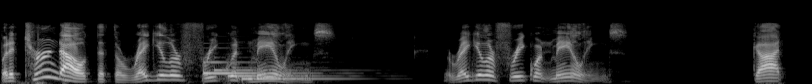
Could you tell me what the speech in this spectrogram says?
But it turned out that the regular frequent mailings, the regular frequent mailings got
